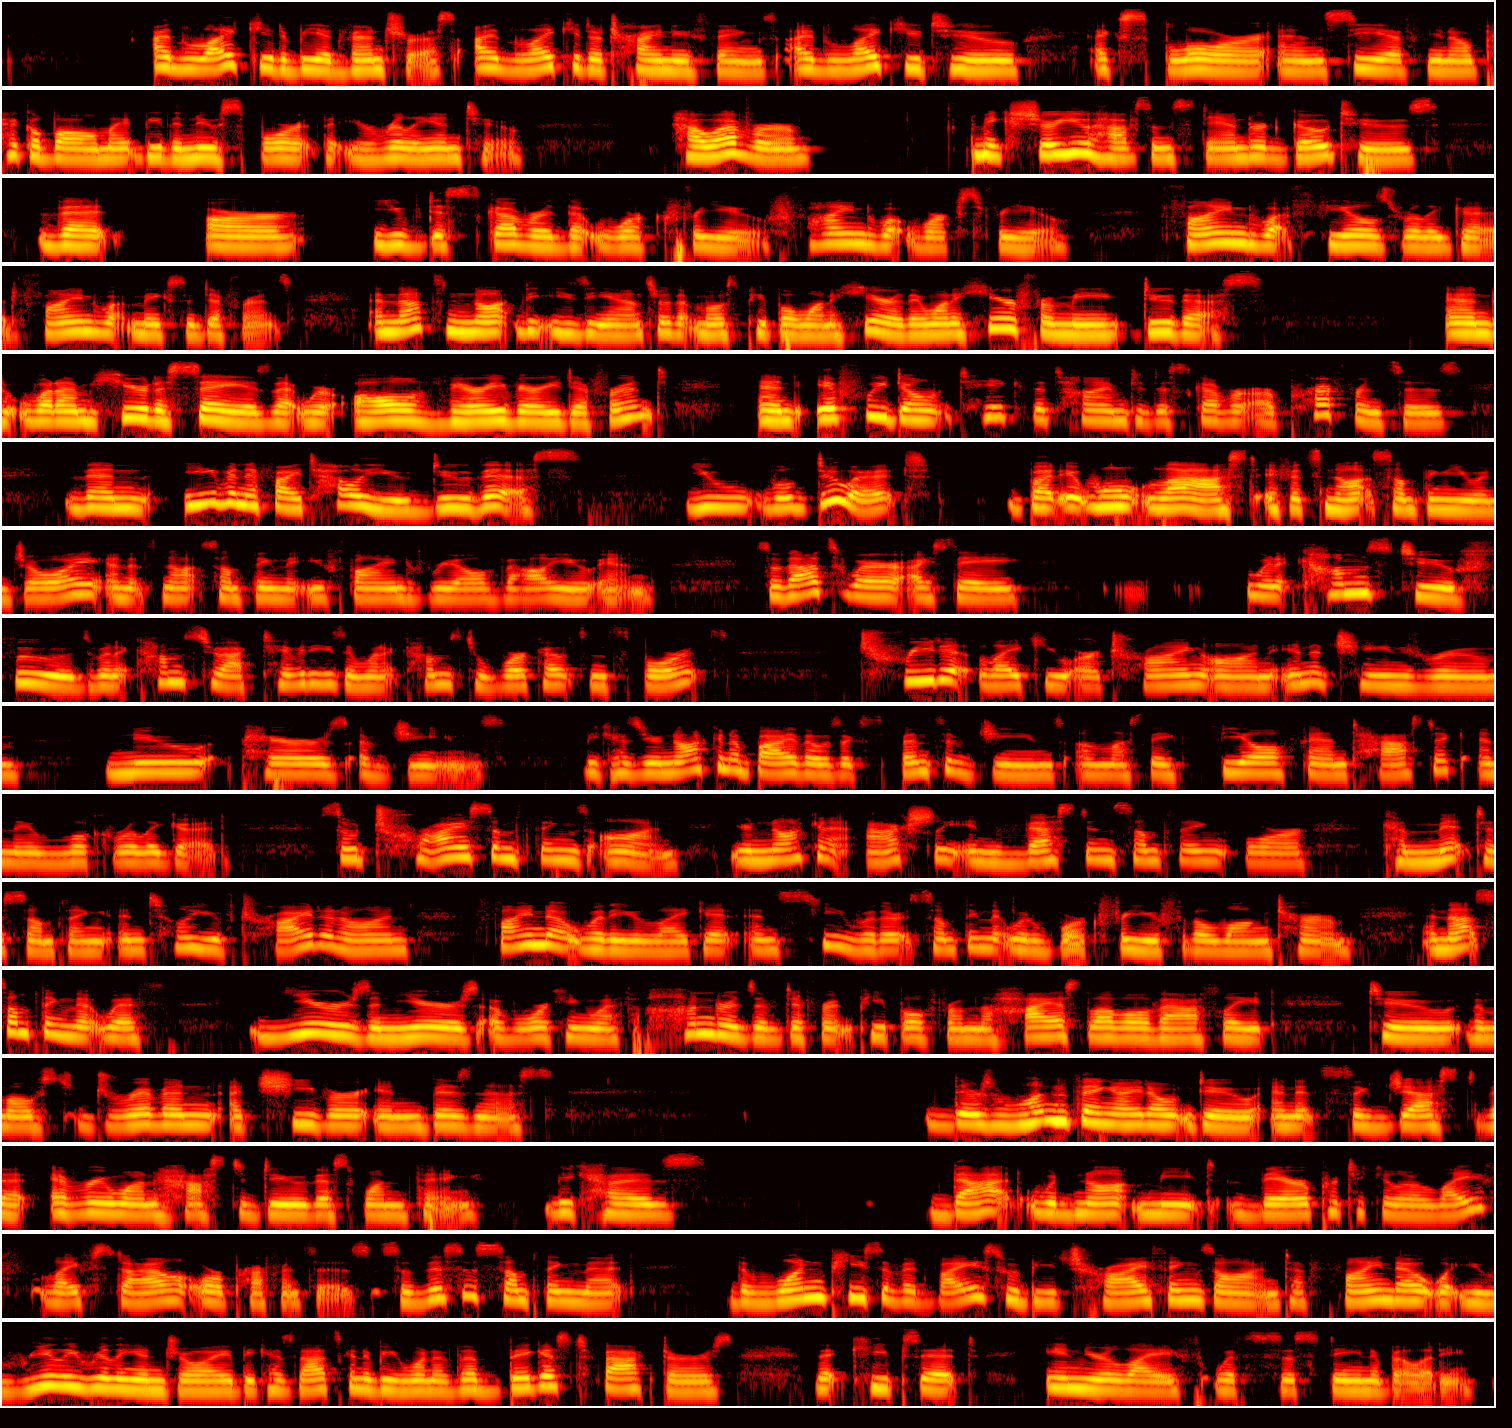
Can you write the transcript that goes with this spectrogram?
I'd like you to be adventurous. I'd like you to try new things. I'd like you to explore and see if, you know, pickleball might be the new sport that you're really into. However, make sure you have some standard go tos that are you've discovered that work for you. Find what works for you. Find what feels really good. Find what makes a difference. And that's not the easy answer that most people want to hear. They want to hear from me, do this. And what I'm here to say is that we're all very, very different. And if we don't take the time to discover our preferences, then even if I tell you, do this, you will do it, but it won't last if it's not something you enjoy and it's not something that you find real value in. So that's where I say, when it comes to foods, when it comes to activities, and when it comes to workouts and sports, treat it like you are trying on in a change room new pairs of jeans because you're not going to buy those expensive jeans unless they feel fantastic and they look really good. So try some things on. You're not going to actually invest in something or commit to something until you've tried it on, find out whether you like it, and see whether it's something that would work for you for the long term. And that's something that with years and years of working with hundreds of different people from the highest level of athlete to the most driven achiever in business. There's one thing I don't do, and it's suggest that everyone has to do this one thing because that would not meet their particular life, lifestyle, or preferences. So, this is something that the one piece of advice would be try things on to find out what you really, really enjoy, because that's going to be one of the biggest factors that keeps it in your life with sustainability.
